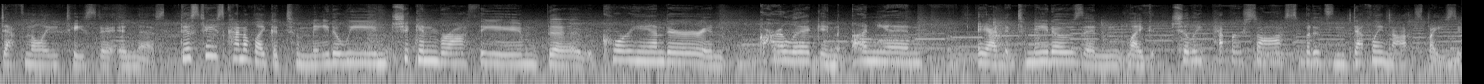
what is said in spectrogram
definitely taste it in this. This tastes kind of like a tomatoey, chicken brothy, the coriander and garlic and onion and tomatoes and like chili pepper sauce, but it's definitely not spicy.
